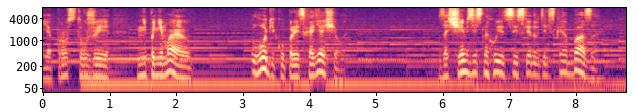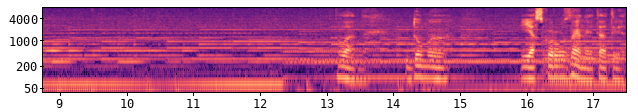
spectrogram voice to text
Я просто уже не понимаю логику происходящего. Зачем здесь находится исследовательская база? Ладно, думаю, я скоро узнаю на это ответ.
